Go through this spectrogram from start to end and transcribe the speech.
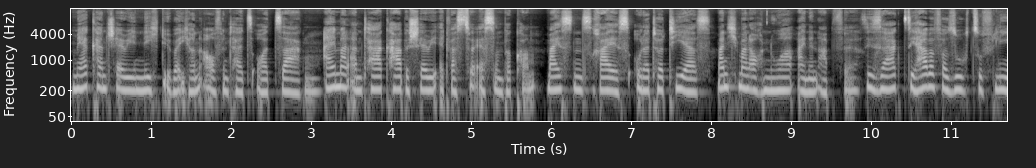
Mehr kann Sherry nicht über ihren Aufenthaltsort sagen. Einmal am Tag habe Sherry etwas zu essen bekommen. Meistens Reis oder Tortillas, manchmal auch nur einen Apfel. Sie sagt, sie habe versucht zu fliehen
